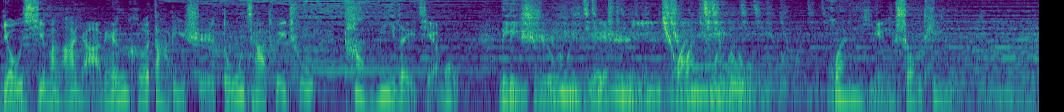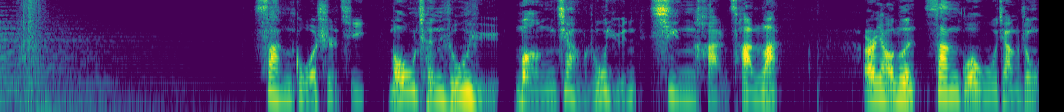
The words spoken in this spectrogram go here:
由喜马拉雅联合大历史独家推出探秘类节目《历史未解之谜全记录》，欢迎收听。三国时期，谋臣如雨，猛将如云，星汉灿烂。而要论三国武将中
